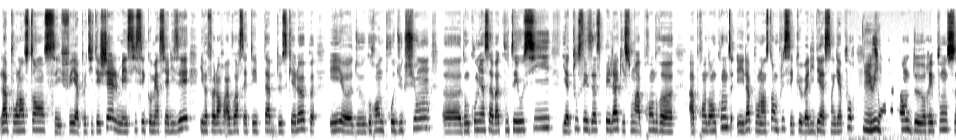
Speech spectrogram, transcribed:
Là, pour l'instant, c'est fait à petite échelle, mais si c'est commercialisé, il va falloir avoir cette étape de scale-up et euh, de grande production. Euh, donc, combien ça va coûter aussi? Il y a tous ces aspects-là qui sont à prendre, euh, à prendre en compte. Et là, pour l'instant, en plus, c'est que validé à Singapour. Et eh Ils sont en attente de réponse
